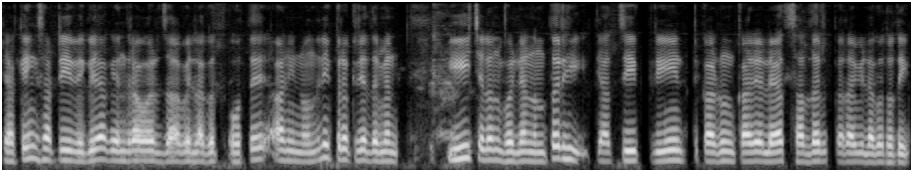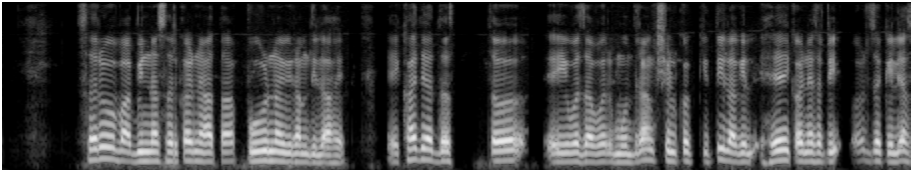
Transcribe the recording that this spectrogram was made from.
ट्रॅकिंगसाठी वेगळ्या केंद्रावर जावे लागत होते आणि नोंदणी प्रक्रियेदरम्यान ई चलन भरल्यानंतरही त्याची प्रिंट काढून कार्यालयात सादर करावी लागत होती. सर्व बाबींना सरकारने आता पूर्णविराम दिला आहे. एखाद्या दस्तऐवजावर मुद्रांक शुल्क किती लागेल हे करण्यासाठी अर्ज केल्यास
